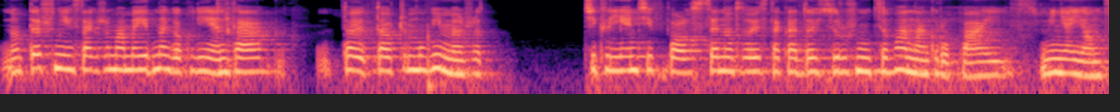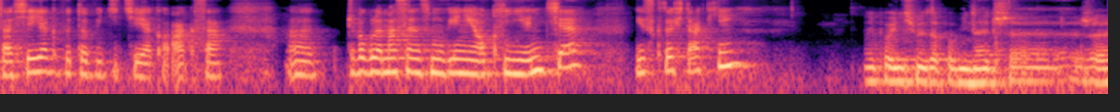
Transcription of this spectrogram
no też nie jest tak, że mamy jednego klienta. To, to o czym mówimy, że ci klienci w Polsce, no to jest taka dość zróżnicowana grupa i zmieniająca się. Jak wy to widzicie jako AXA? E, Czy w ogóle ma sens mówienie o kliencie? Jest ktoś taki? Nie powinniśmy zapominać, że, że,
